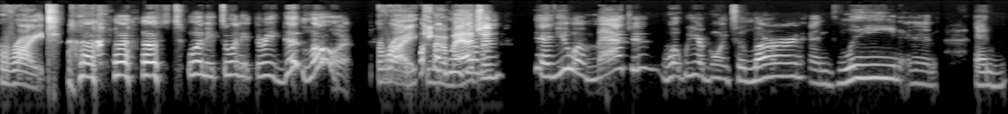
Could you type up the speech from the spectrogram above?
Right. 2023. Good Lord. Right. Can you imagine? Gonna, can you imagine what we are going to learn and glean and and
